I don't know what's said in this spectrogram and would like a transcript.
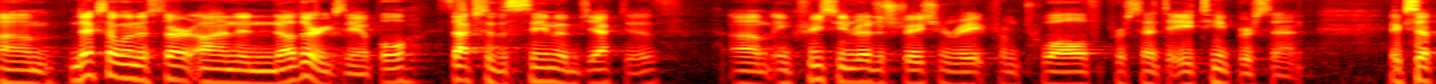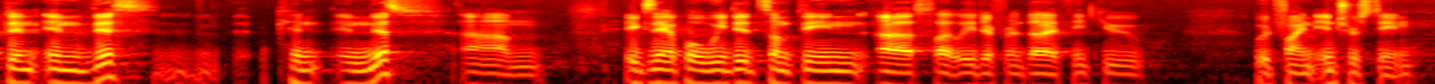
Um, next, I want to start on another example. It's actually the same objective, um, increasing registration rate from 12% to 18%. Except in, in this, can, in this um, example, we did something uh, slightly different that I think you would find interesting.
